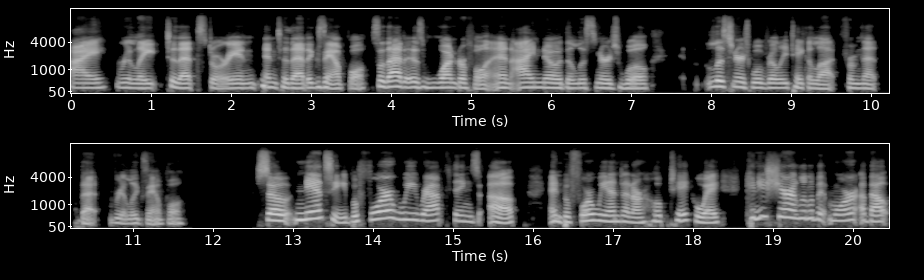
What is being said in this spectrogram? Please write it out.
I relate to that story and, and to that example. So that is wonderful. And I know the listeners will listeners will really take a lot from that that real example. So Nancy, before we wrap things up and before we end on our hope takeaway, can you share a little bit more about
